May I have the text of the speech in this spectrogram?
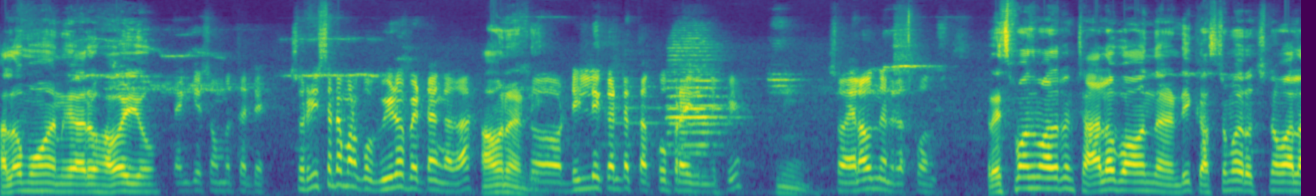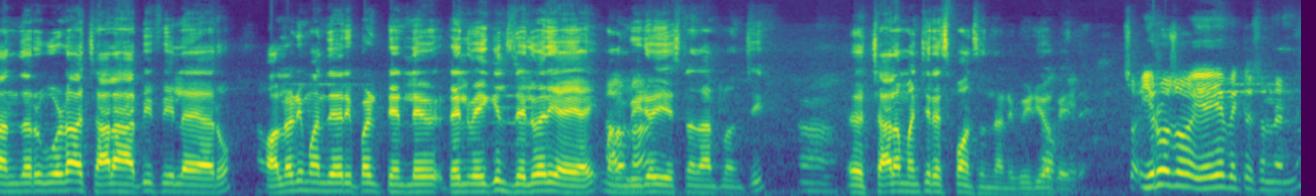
హలో మోహన్ గారు. How are you thank you so much అంటే. సో రీసెంట్గా మనకు వీడియో పెట్టాం కదా. అవునండి. సో ఢిల్లీ కంటే తక్కువ ప్రైస్ అని చెప్పి. Hmm. సో ఎలా ఉందండి రెస్పాన్స్ రెస్పాన్స్ మాత్రం చాలా బాగుందండి. కస్టమర్ వచ్చిన వాళ్ళందరూ కూడా చాలా హ్యాపీ ఫీల్ అయ్యారు. ఆల్రెడీ మన దగ్గర ఇప్పటి టెన్ టెన్ వెహికల్స్ డెలివరీ అయ్యాయి. మనం వీడియో చేసిన దాంట్లో నుంచి. ఆ, చాలా మంచి రెస్పాన్స్ ఉందండి వీడియోకి అయితే. సో ఈరోజు ఏ ఏ వెహికల్స్ ఉన్నాయండి?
